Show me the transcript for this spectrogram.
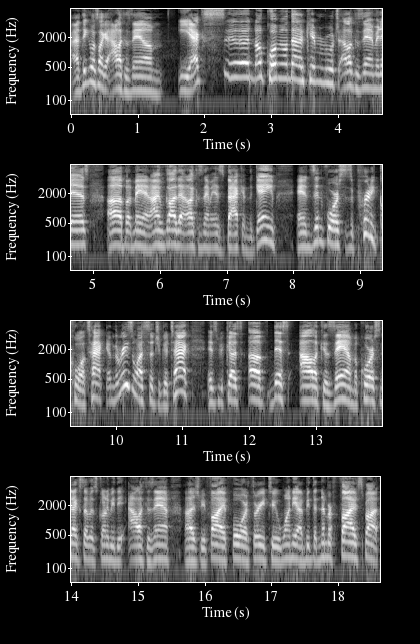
I think it was like an Alakazam EX. Uh, don't quote me on that. I can't remember which Alakazam it is. Uh, but man, I'm glad that Alakazam is back in the game. And Zen Force is a pretty cool attack. And the reason why it's such a good attack is because of this Alakazam. Of course, next up is going to be the Alakazam. Uh, it should be 5, 4, 3, 2, 1. Yeah, be the number 5 spot.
